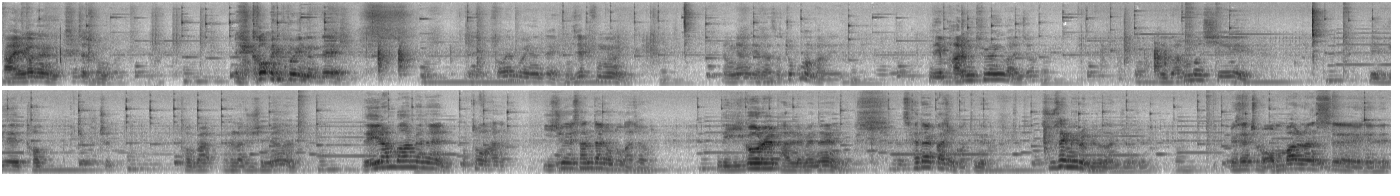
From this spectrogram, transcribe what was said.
아 이거는 진짜 좋은 거예요. 검해 보이는데 네, 검해 보이는데 이 제품은 영양제라서 조금만 발라야 돼. 근데 이게 발음 투명인 거 알죠? 이거 한 번씩 이 위에 더 붙여 더 발- 발라주시면 내일 한 번 하면은 보통 한 2주에서 한 달 정도 가죠. 근데 이거를 바르면은 한세 달까지는 버티는 수세미로 밀어내죠 요즘. 요새는 좀 언밸런스 이제 네-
